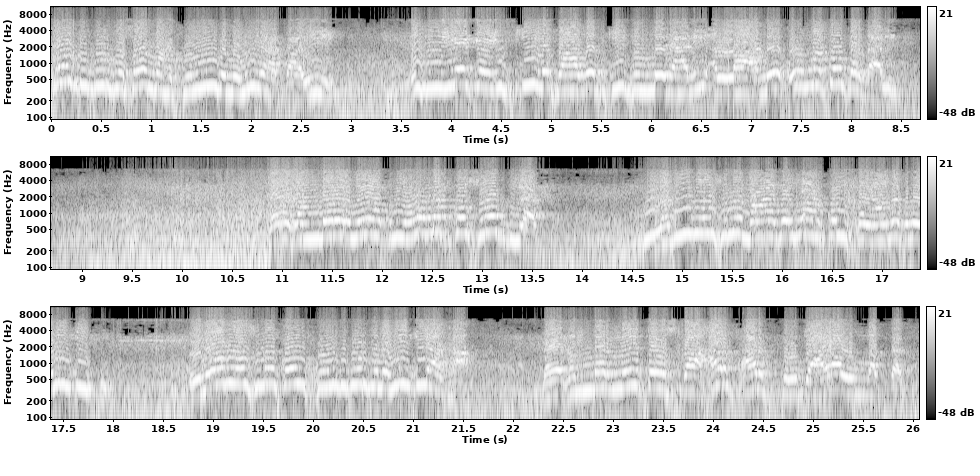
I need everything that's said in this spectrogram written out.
خود برد سے محفوظ نہیں رہ پائی۔ اس لیے کہ اس کی حفاظت کی ذمہ داری اللہ نے امتوں پر ڈالی۔ پیغمبروں نے اپنی امت کو سونپ دیا۔ تھا نبی نے اس میں معاذ اللہ کوئی خیانت نہیں کی تھی۔ انہوں نے اس میں کوئی خود برد نہیں کیا تھا۔ پیغمبر نے تو اس کا ہر فرق پہنچایا امت تک۔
